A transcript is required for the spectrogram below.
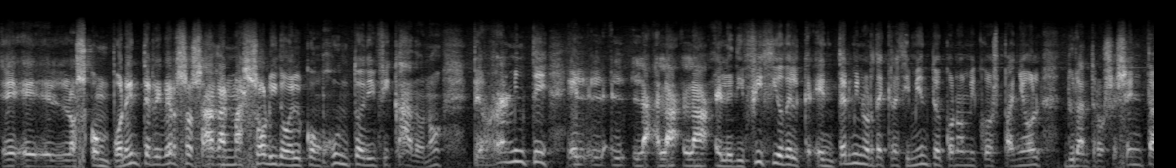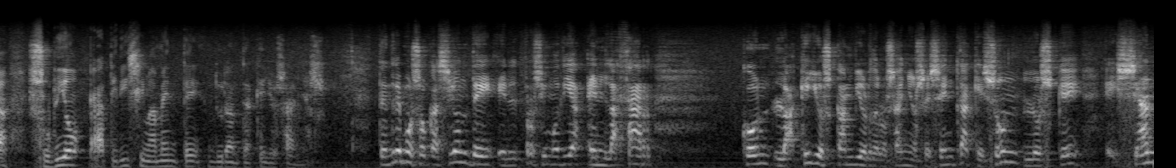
eh, los componentes diversos hagan más sólido el conjunto edificado, ¿no? Pero realmente el, edificio del, en términos de crecimiento económico español durante los 60 subió rapidísimamente durante aquellos años. Tendremos ocasión de en el próximo día enlazar con aquellos cambios de los años 60 que son los que eh, se, han,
